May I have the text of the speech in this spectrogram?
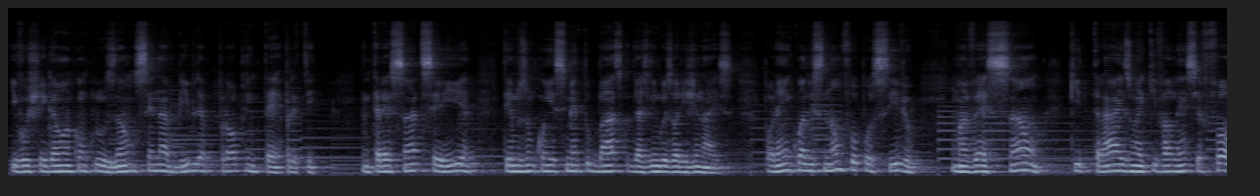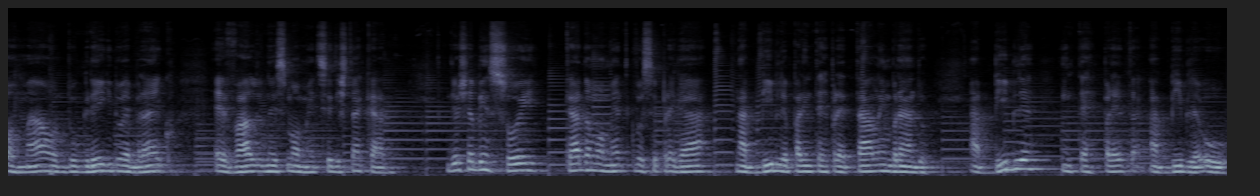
e vou chegar a uma conclusão sendo a Bíblia própria intérprete. Interessante seria termos um conhecimento básico das línguas originais. Porém, quando isso não for possível, uma versão que traz uma equivalência formal do grego e do hebraico é válido nesse momento ser destacado. Deus te abençoe cada momento que você pregar na Bíblia para interpretar, lembrando, a Bíblia interpreta a Bíblia, ou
